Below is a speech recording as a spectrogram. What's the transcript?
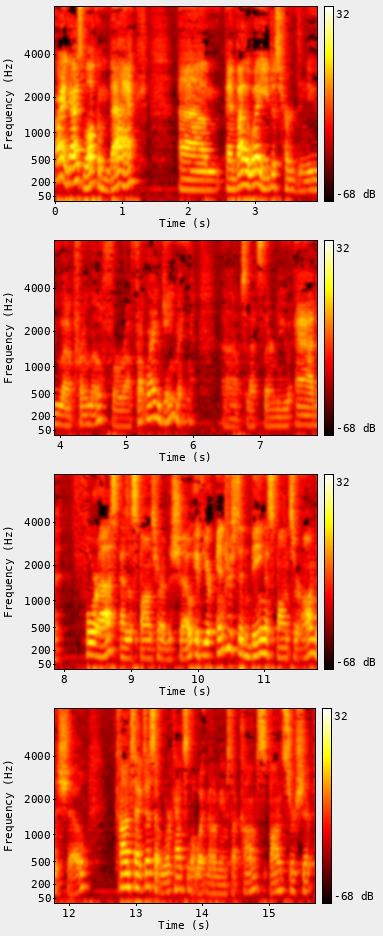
All right, guys, welcome back. Um, and by the way, you just heard the new uh, promo for uh, Frontline Gaming. Uh, so that's their new ad for us as a sponsor of the show. If you're interested in being a sponsor on the show, contact us at warcouncil at whitemetalgames.com. Sponsorship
